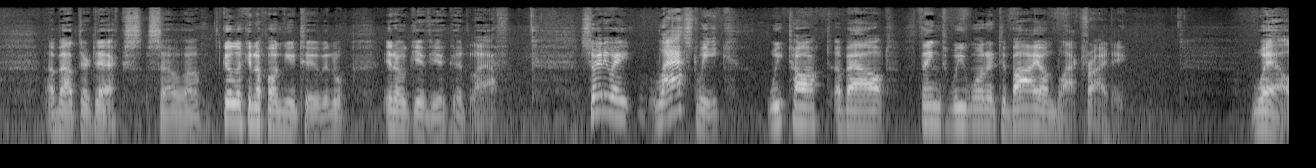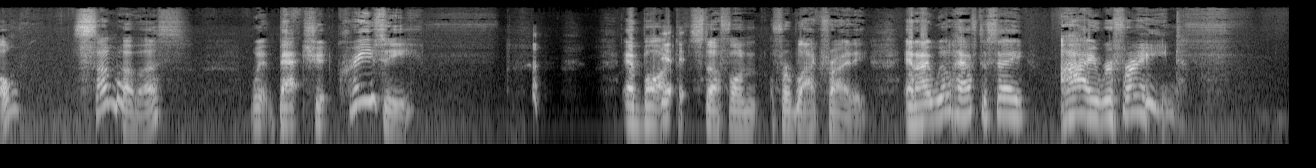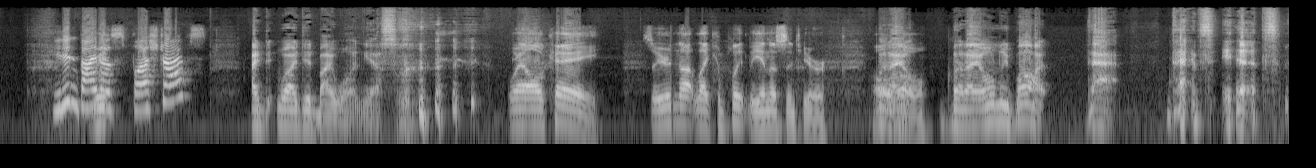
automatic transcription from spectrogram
about their decks. So uh, go look it up on YouTube. It'll it'll give you a good laugh. So anyway, last week we talked about things we wanted to buy on Black Friday. Well, some of us went batshit crazy and bought Yeah. stuff on for Black Friday. And I will have to say, I refrained. You didn't buy We- those flash drives? I well, I did buy one, yes, Well, okay. So you're not like completely innocent here. but Although, I but I only bought that. That's it.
